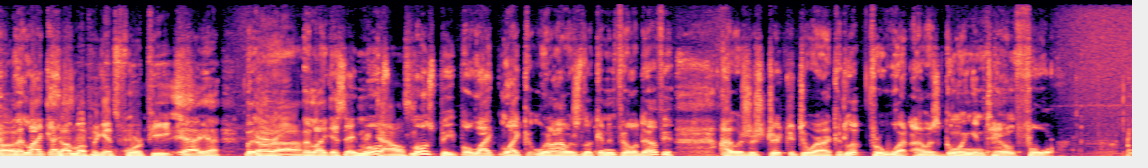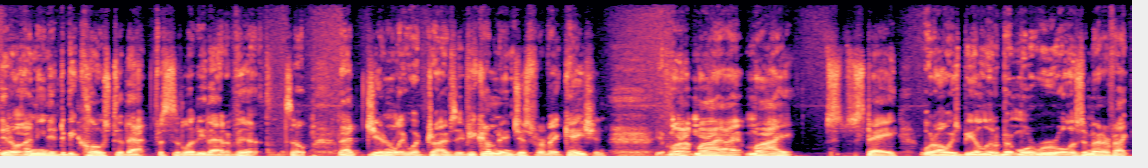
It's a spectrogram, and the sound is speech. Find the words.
Uh, But like I something up against Four Peaks. Yeah, yeah. But, Or, uh, but like I say, most, most people, like like when I was looking in Philadelphia, I was restricted to where I could look for what I was going in town for. You know, I needed to be close to that facility, that event. So that's generally what drives it. If you're coming in just for vacation, my my my stay would always be a little bit more rural. As a matter of fact,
